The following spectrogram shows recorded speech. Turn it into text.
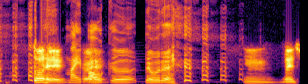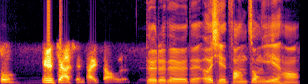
对，卖包哥，对，对不对？嗯，没错，因为价钱太高了。对对对对对，而且防重业哈，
